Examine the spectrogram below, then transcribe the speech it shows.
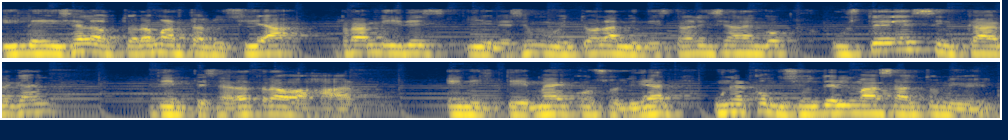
Y le dice a la doctora Marta Lucía Ramírez y en ese momento a la ministra Alicia Arango, ustedes se encargan de empezar a trabajar en el tema de consolidar una comisión del más alto nivel.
